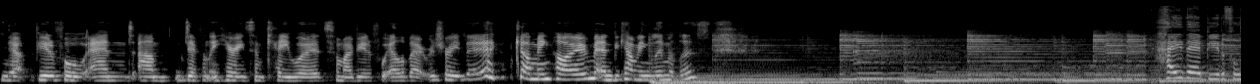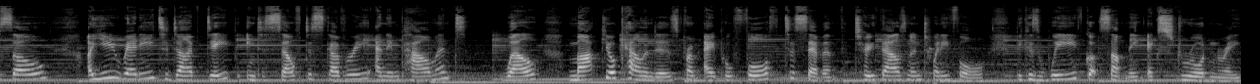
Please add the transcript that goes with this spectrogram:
Yeah, beautiful. And um, definitely hearing some keywords for my beautiful Elevate retreat there coming home and becoming limitless. Hey there, beautiful soul. Are you ready to dive deep into self discovery and empowerment? Well, mark your calendars from April 4th to 7th, 2024, because we've got something extraordinary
